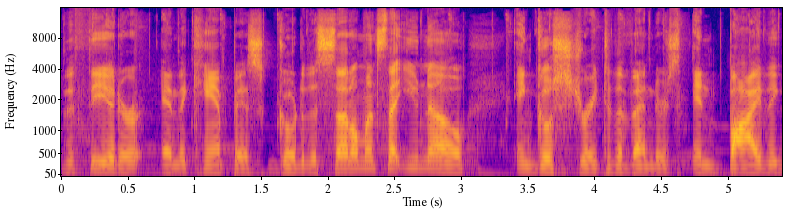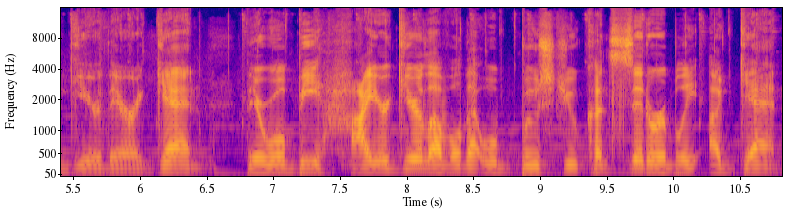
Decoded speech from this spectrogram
the theater, and the campus, go to the settlements that you know, and go straight to the vendors and buy the gear there again. There will be higher gear level that will boost you considerably again.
